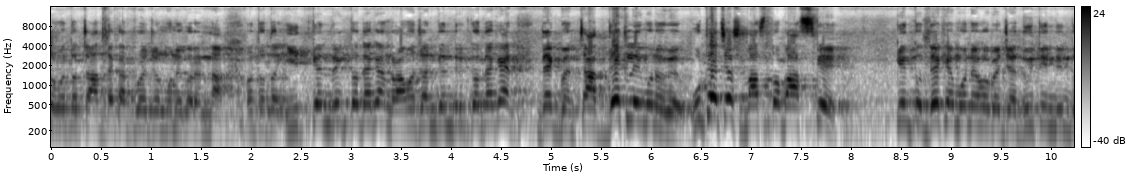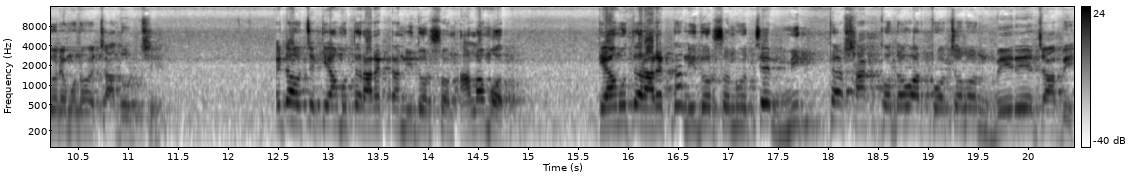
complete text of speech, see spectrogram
সময় তো চাঁদ দেখার প্রয়োজন মনে করেন না। অন্তত ঈদ কেন্দ্রিক তো দেখেন, রামাজান কেন্দ্রিক তো দেখেন, দেখবেন চাঁদ দেখলেই মনে হবে, উঠেছে বাস্তব আজকে, কিন্তু দেখে মনে হবে যে দুই তিন দিন ধরে মনে হয় চাঁদ উঠছে। এটা হচ্ছে কেয়ামতের আরেকটা নিদর্শন, আলামত। কেয়ামতের আরেকটা নিদর্শন হচ্ছে, মিথ্যা সাক্ষ্য দেওয়ার প্রচলন বেড়ে যাবে।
